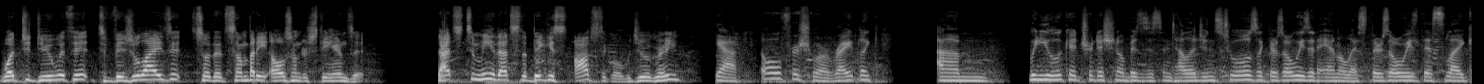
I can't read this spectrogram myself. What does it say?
what to do with it, to visualize it, so that somebody else understands it. That's to me, that's the biggest obstacle. Would you agree? Yeah. Oh, for sure. Right. Like, um, when you look at traditional business intelligence tools, like there's always an analyst. There's always this like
